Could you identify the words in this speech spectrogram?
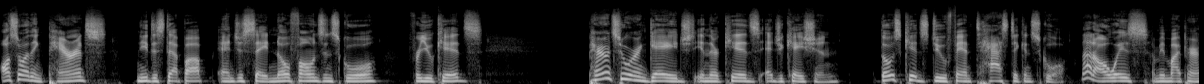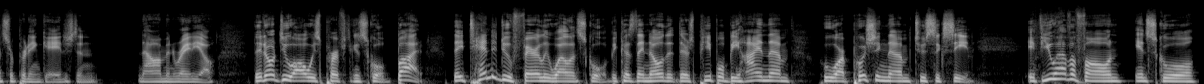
Also, I think parents need to step up and just say no phones in school for you kids. Parents who are engaged in their kids' education, those kids do fantastic in school. Not always. I mean, my parents were pretty engaged and now I'm in radio. They don't do always perfect in school, but they tend to do fairly well in school because they know that there's people behind them who are pushing them to succeed if you have a phone in school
